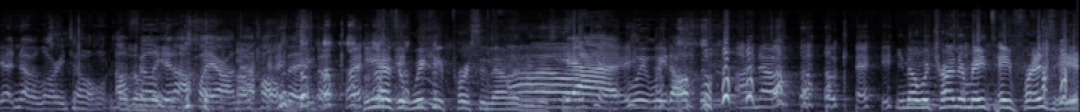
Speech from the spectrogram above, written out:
Yeah, no, Lori, don't. No, I'll no, fill no, you in no. off air on that whole Okay. thing. He has a wicked personality. this oh, guy. yeah, we, we don't. I know. okay. You know, we're trying to maintain friends here.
